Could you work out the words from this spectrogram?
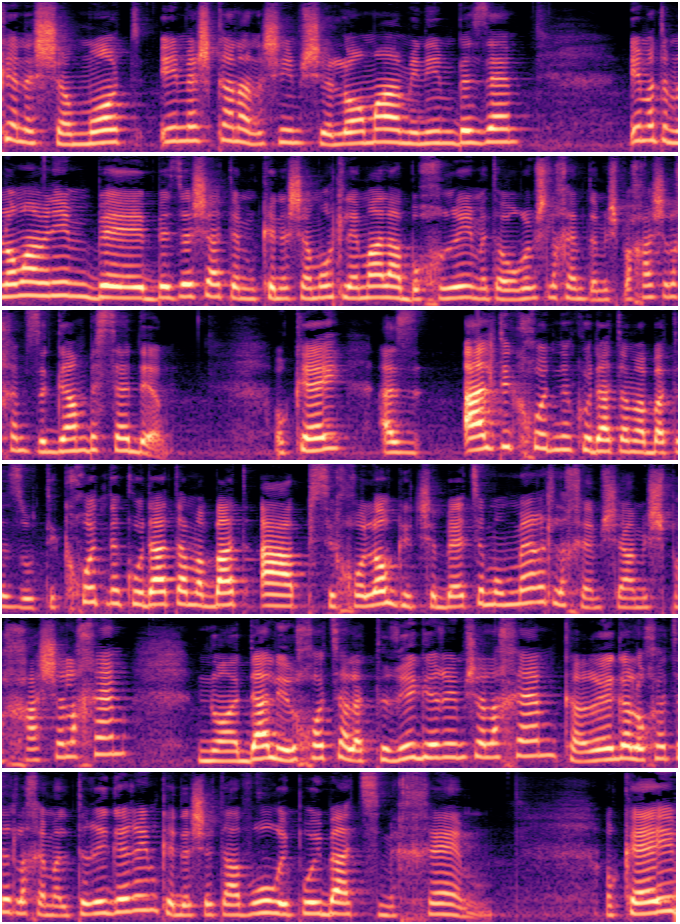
כנשמות, אם יש כאן אנשים שלא מאמינים בזה, אם אתם לא מאמינים בזה שאתם כנשמות למעלה בוחרים את ההורים שלכם, את המשפחה שלכם, זה גם בסדר, אוקיי? אז אל תיקחו את נקודת המבט הזו, תיקחו את נקודת המבט הפסיכולוגית שבעצם אומרת לכם שהמשפחה שלכם נועדה ללחוץ על הטריגרים שלכם, כרגע לוחצת לכם על טריגרים כדי שתעברו ריפוי בעצמכם. אוקיי?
